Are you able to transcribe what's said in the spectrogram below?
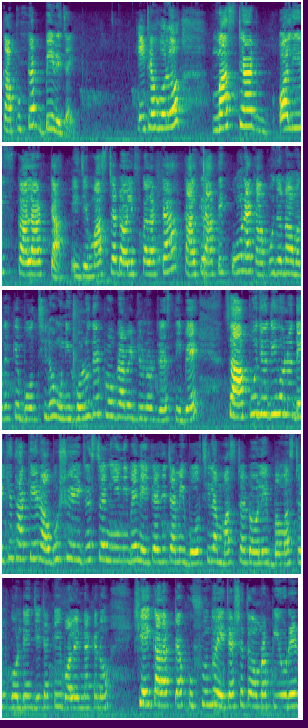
কাপড়টা বেড়ে যায়। এটা হলো মাস্টার্ড অলিভ কালারটা, এই যে মাস্টার্ড অলিভ কালারটা, কালকে রাতে কোন এক আপু যেন আমাদেরকে বলছিল, উনি হলুদের প্রোগ্রামের জন্য ড্রেস নিবে। তো আপু যদি হলো দেখে থাকেন অবশ্যই এই ড্রেসটা নিয়ে নেবেন। এইটা যেটা আমি বলছিলাম মাস্টার্ড অলিভ বা মাস্টার্ড গোল্ডেন যেটাকেই বলেন না কেন সেই কালারটা খুব সুন্দর। এটার সাথে আমরা পিওরের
